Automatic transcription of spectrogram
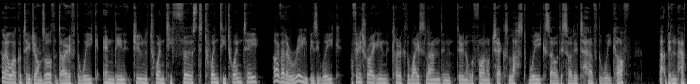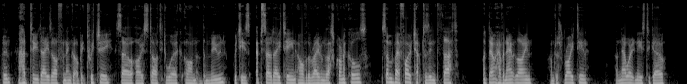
Hello, welcome to John's Author Diary for the week ending June 21st, 2020. I've had a really busy week. I finished writing Cleric of the Wasteland and doing all the final checks last week, so I decided to have the week off. That didn't happen. I had two days off and then got a bit twitchy, so I started work on The Moon, which is episode 18 of the Ravenglass Chronicles. So I'm about five chapters into that. I don't have an outline, I'm just writing. I know where it needs to go.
